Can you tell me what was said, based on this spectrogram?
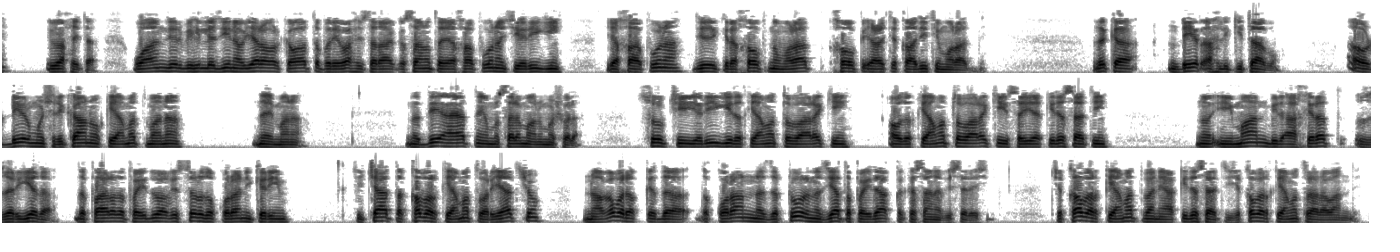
وحی ته وانذر به الذین او یره ورکوا ته پر وحی سره کسانو ته یخافونه چیریږي یخافونه دې کې خوف نو مراد خوف اعتقادی تی مراد دی ځکه ډیر اهل کتابو او ډیر مشرکانو قیامت منه نه منه نو دې آیات نه مسلمانو مشوله څوک چې یریږي د قیامت په باره کې او د قیامت په باره کې صحیح عقیده ساتي نو ایمان بالآخرت ذریعه ده د پاره د پیدو اغستلو د قرآن کریم چې چا ته قبر قیامت ور یاد شو نو هغه ورقه د د قران نه د ټول نه زیاته پیدا ک کسانه غسر شي چې قبر قیامت باندې عقیده ساتي چې قبر قیامت را روان دی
